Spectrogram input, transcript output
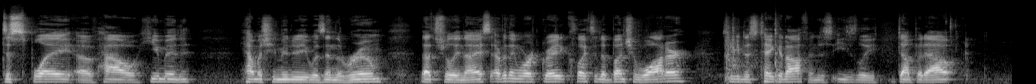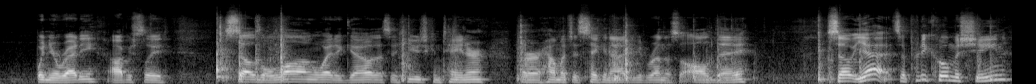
display of how humid, how much humidity was in the room. That's really nice. Everything worked great. It collected a bunch of water, so you can just take it off and just easily dump it out when you're ready. Obviously, cell's a long way to go. That's a huge container for how much it's taken out. You could run this all day. So yeah, it's a pretty cool machine.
